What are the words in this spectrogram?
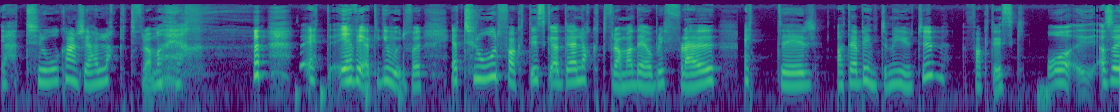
Jeg tror kanskje jeg har lagt fra meg det. Et, jeg vet ikke hvorfor. Jeg tror faktisk at jeg har lagt fra meg det å bli flau etter at jeg begynte med YouTube, faktisk. Og altså,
